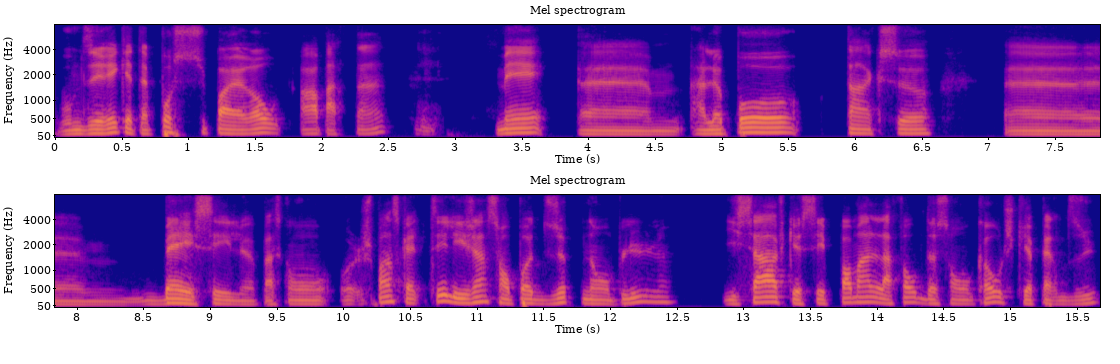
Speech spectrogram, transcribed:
Vous me direz qu'elle n'était pas super haute en partant, mm. mais elle n'a pas tant que ça euh, baissé. Là, parce qu'on je pense que les gens ne sont pas dupes non plus. Ils savent que c'est pas mal la faute de son coach qui a perdu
